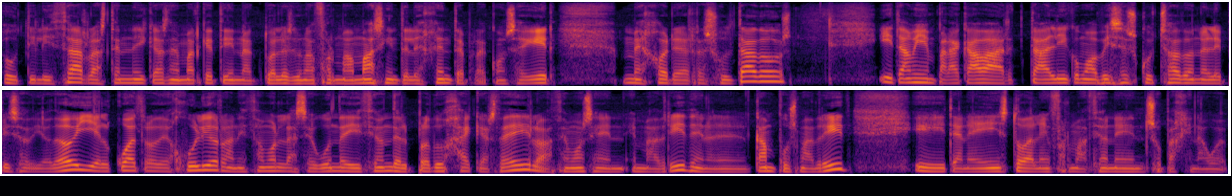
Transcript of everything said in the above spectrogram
utilizar las técnicas de marketing actuales de una forma más inteligente para conseguir mejores resultados. Y también para acabar, tal y como habéis escuchado en el episodio de hoy, el 4 de julio organizamos la segunda edición del Product Hackers Day. Lo hacemos en, en Madrid, en el Campus Madrid, y tenéis todo la información en su página web.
